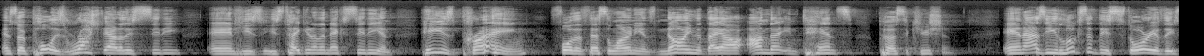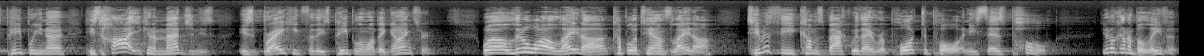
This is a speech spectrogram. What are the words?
And so Paul is rushed out of this city and he's, he's taken to the next city and he is praying for the Thessalonians, knowing that they are under intense persecution. And as he looks at this story of these people, you know, his heart, you can imagine, is, is breaking for these people and what they're going through. Well, a little while later, a couple of towns later, Timothy comes back with a report to Paul and he says, Paul, you're not going to believe it.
